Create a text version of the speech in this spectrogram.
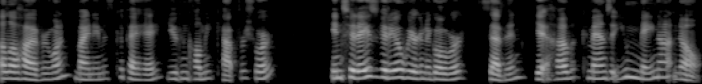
Aloha everyone, my name is Kapehe. You can call me Cap for short. In today's video, we are going to go over seven GitHub commands that you may not know.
